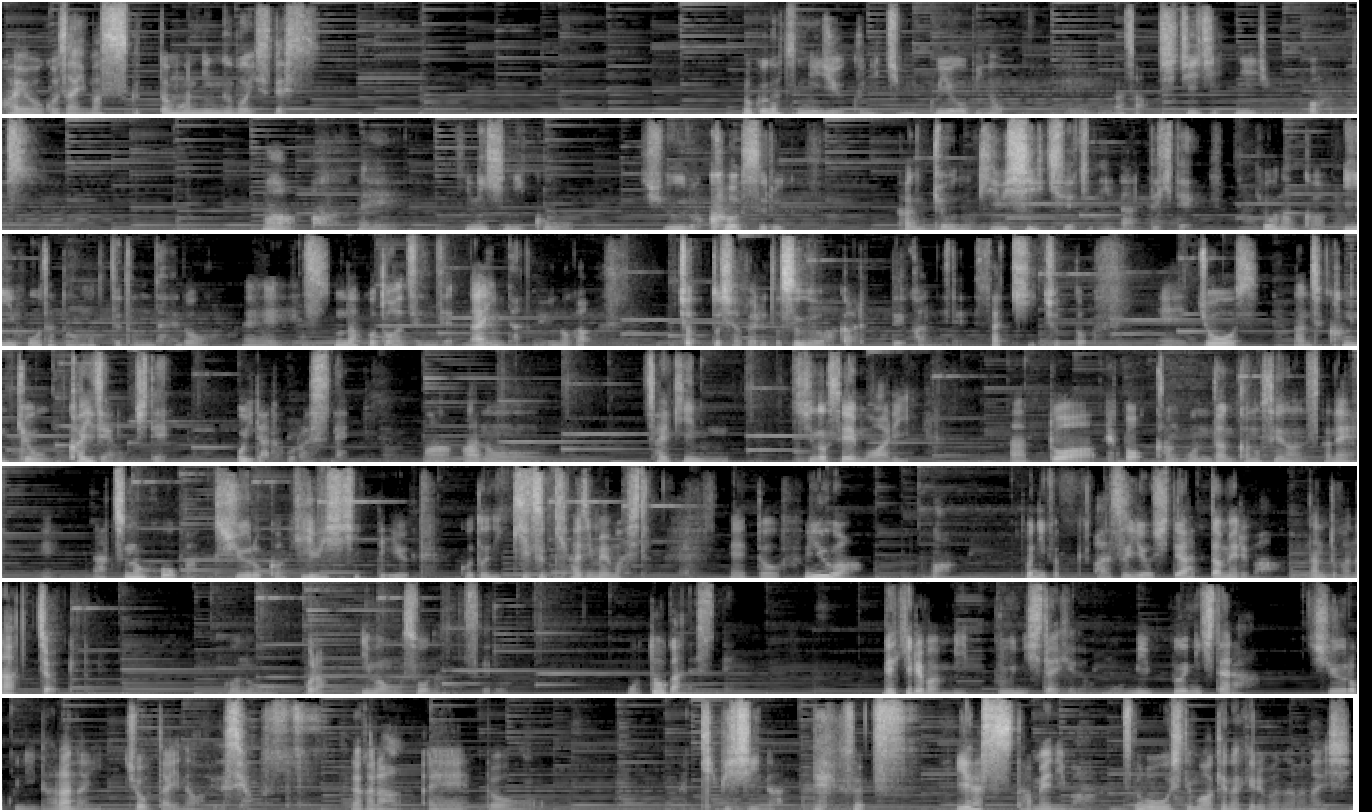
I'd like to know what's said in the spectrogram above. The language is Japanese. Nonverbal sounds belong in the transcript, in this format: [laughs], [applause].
おはようございます。グッドモーニングボイスです。6月29日木曜日の、えー朝7時25分です。まあ、えー日に日にこう、収録をする環境の厳しい季節になってきて、今日なんかいい方だと思ってたんだけど、えーそんなことは全然ないんだというのが、ちょっと喋るとすぐわかるっていう感じで、さっきちょっと、えー上手、なんて環境改善をしておいたところですね。まあ、あのー最近、年のせいもあり、あとは、やっぱ温暖化のせいなんですかね。夏の方が収録は厳しいっていうことに気づき始めました。えっ、と、冬は、まあ、とにかく厚着をして温めれば、なんとかなっちゃうけど、この、ほら、今もそうなんですけど、音がですね、できれば密封にしたいけど、もう密封にしたら収録にならない状態なわけですよ。だから、えっ、と、厳しいなって。冷やすためには、どうしても開けなければならないし、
